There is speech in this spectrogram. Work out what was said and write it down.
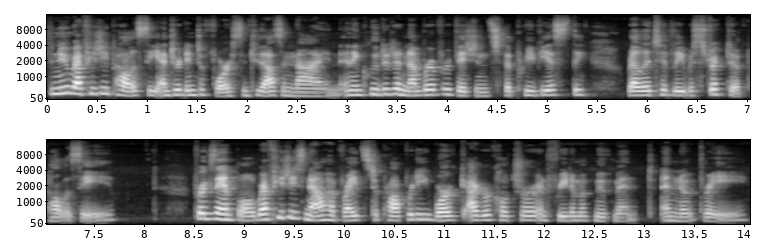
The new refugee policy entered into force in 2009 and included a number of revisions to the previously relatively restrictive policy. For example, refugees now have rights to property, work, agriculture, and freedom of movement. And note 3.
